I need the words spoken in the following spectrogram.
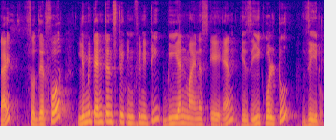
right. So, therefore, limit n tends to infinity b n minus a n is equal to 0.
